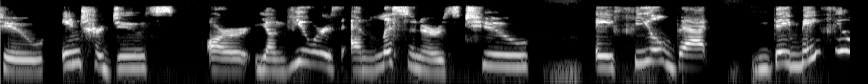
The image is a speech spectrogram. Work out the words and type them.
to introduce our young viewers and listeners to a field that they may feel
